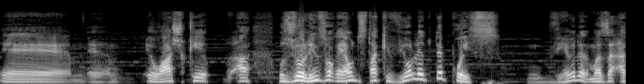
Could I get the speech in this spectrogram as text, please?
É, é, eu acho que a, os violinos vão ganhar um destaque violento depois. Violento, mas a, a,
